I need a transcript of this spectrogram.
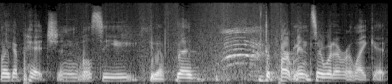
like a pitch and we'll see you know, the departments or whatever like it."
